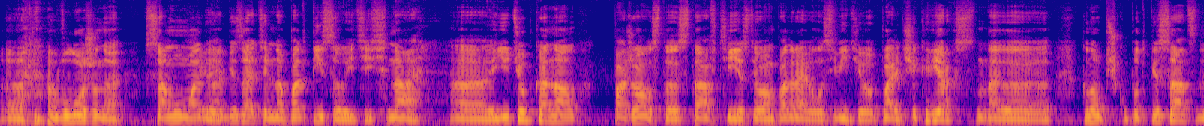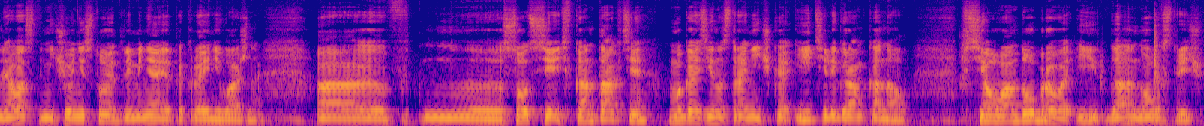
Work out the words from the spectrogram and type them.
э, вложено в саму модель. Обязательно подписывайтесь на э, YouTube канал, Пожалуйста, ставьте, если вам понравилось видео, пальчик вверх, э, кнопочку подписаться. Для вас это ничего не стоит, для меня это крайне важно. А, соцсеть ВКонтакте, магазина страничка и телеграм-канал. Всего вам доброго и до новых встреч.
